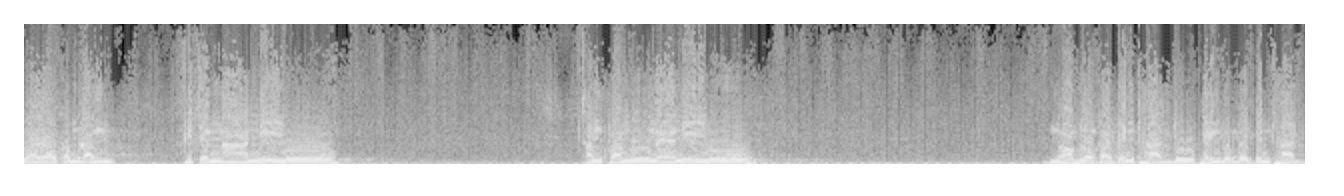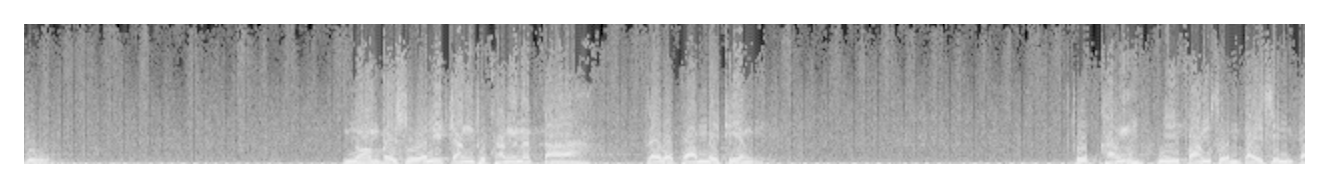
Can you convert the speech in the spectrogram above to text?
ว่าเรากำลังพิจารณานี่อยู่ทำความรู้แน่นี่อยู่ น้อมลงไปเป็นธาตุอยู่ เพ่งลงไปเป็นธาตุอยู่ น้อมไปสู่อนิจจังทุกขังอนัตตา แปลว่าความไม่เที่ยง ทุกขังมีความเสื่อมไปสิ้นไป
